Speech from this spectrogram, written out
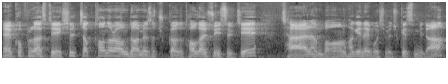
에코플라스틱 실적 턴어라운드 하면서 주가도 더 갈 수 있을지 잘 한번 확인해 보시면 좋겠습니다.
